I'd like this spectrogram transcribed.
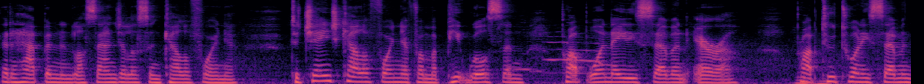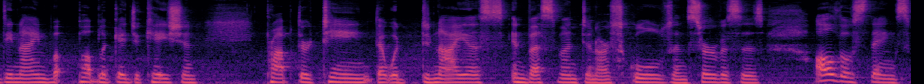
that had happened in Los Angeles and California to change California from a Pete Wilson Prop 187 era, Prop 22079 bu- public education, Prop 13 that would deny us investment in our schools and services, all those things.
